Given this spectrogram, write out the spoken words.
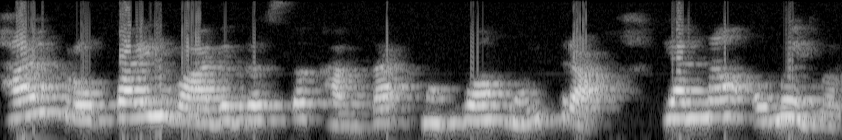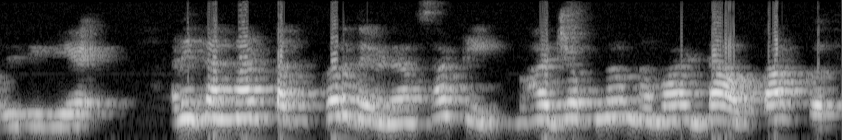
हाय प्रोफाईल वादग्रस्त खासदार महुआ मोहित्रा यांना उमेदवारी दिली आहे आणि त्यांना टक्कर देण्यासाठी भाजपनं नवा डाव टाकत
